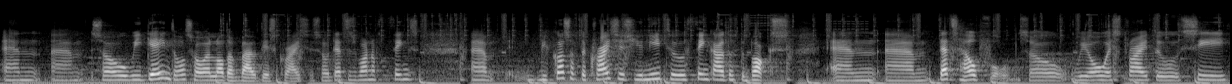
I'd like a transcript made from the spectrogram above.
And um, so we gained also a lot about this crisis. So that is one of the things, um, because of the crisis, you need to think out of the box. And um, that's helpful. So we always try to see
